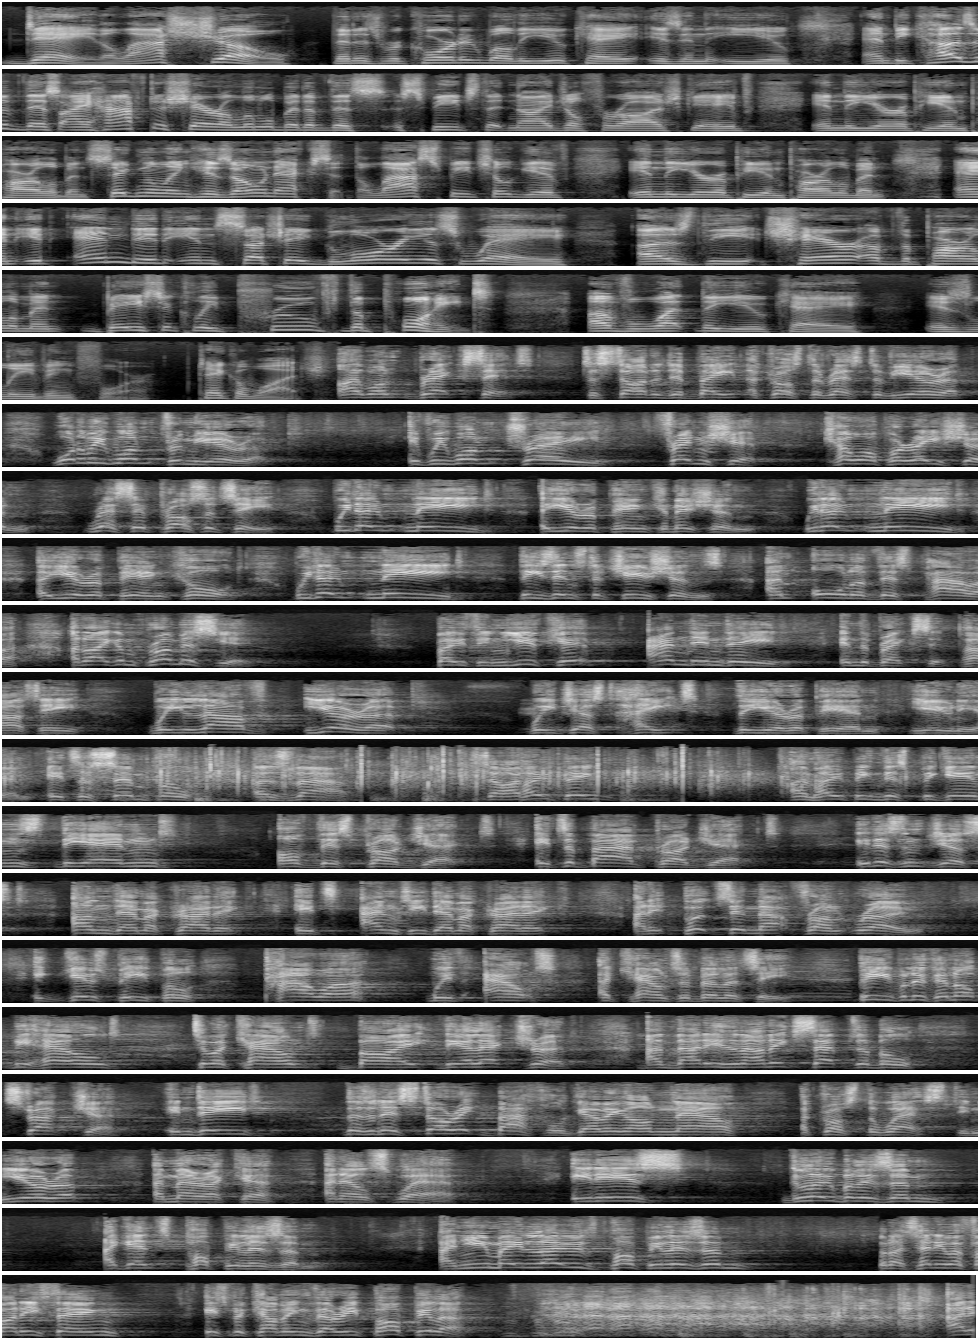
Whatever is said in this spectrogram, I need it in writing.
day, the last show that is recorded while the UK is in the EU. And because of this, I have to share a little bit of this speech that Nigel Farage gave in the European Parliament, signaling his own exit, the last speech he'll give in the European Parliament. And it ended in such a glorious way as the chair of the Parliament basically proved the point of what the UK is leaving for. Take a watch. I want Brexit to start a debate across the rest of Europe. What do we want from Europe? If we want trade, friendship, cooperation, reciprocity, we don't need a European Commission. We don't need a European Court. We don't need these institutions and all of this power. And I can promise you, both in UKIP and indeed in the Brexit Party, we love Europe. We just hate the European Union. It's as simple as that. So I'm hoping, I'm hoping this begins the end of this project. It's a bad project. It isn't just undemocratic, it's anti democratic, and it puts in that front row. It gives people power without accountability. People who cannot be held to account by the electorate, and that is an unacceptable structure. Indeed, there's an historic battle going on now across the West, in Europe, America, and elsewhere. It is globalism against populism. And you may loathe populism, but I tell you a funny thing it's becoming very popular. and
